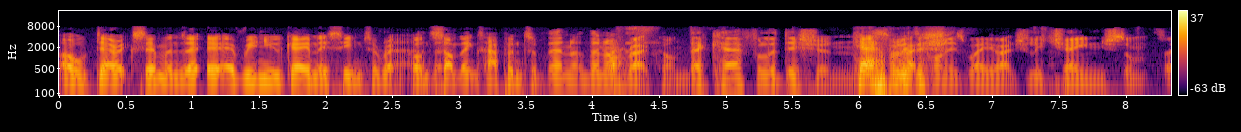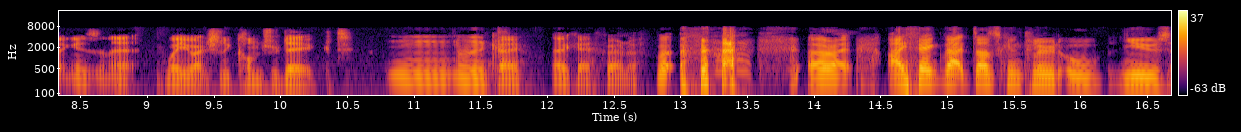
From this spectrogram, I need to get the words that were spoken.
old Derek Simmons. E- Every new game they seem to retcon something's happened to. They're not, they're not retcon. They're careful additions. Careful retcon addition. is where you actually change something, isn't it? Where you actually contradict. Mm, okay, okay, fair enough. But all right, I think that does conclude all news.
